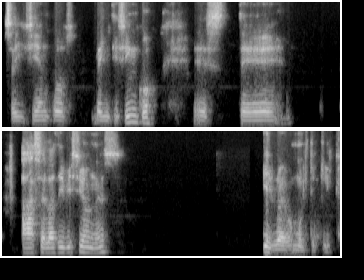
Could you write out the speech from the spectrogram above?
600 25, este, hace las divisiones y luego multiplica.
